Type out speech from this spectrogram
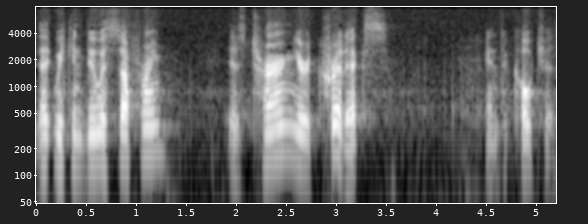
that we can do with suffering is turn your critics into coaches.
